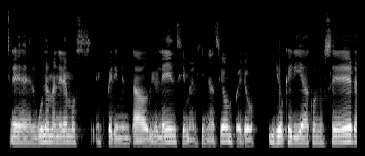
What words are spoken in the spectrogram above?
de alguna manera hemos experimentado violencia y marginación, pero yo quería conocer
